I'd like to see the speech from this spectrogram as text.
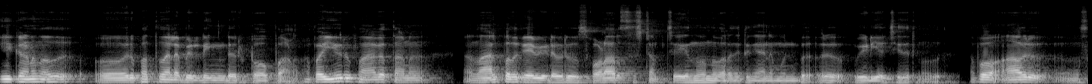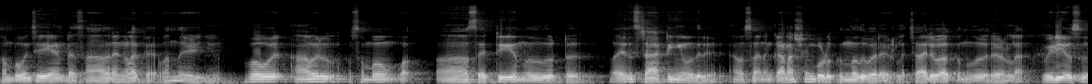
ഈ കാണുന്നത് ഒരു പത്ത് നില ബിൽഡിങ്ങിന്റെ ഒരു ടോപ്പാണ്. അപ്പോൾ ഈ ഒരു ഭാഗത്താണ് നാൽപ്പത് കെ വിയുടെ ഒരു സോളാർ സിസ്റ്റം ചെയ്യുന്നു എന്ന് പറഞ്ഞിട്ട് ഞാൻ മുൻപ് ഒരു വീഡിയോ ചെയ്തിരുന്നത്. അപ്പോൾ ആ ഒരു സംഭവം ചെയ്യേണ്ട സാധനങ്ങളൊക്കെ വന്നു കഴിഞ്ഞു. അപ്പോൾ ആ ഒരു സംഭവം സെറ്റ് ചെയ്യുന്നത് തൊട്ട് അതായത് സ്റ്റാർട്ടിങ് മുതൽ അവസാനം കണക്ഷൻ കൊടുക്കുന്നത് വരെയുള്ള ചാലുവാക്കുന്നത് വരെയുള്ള വീഡിയോസ്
